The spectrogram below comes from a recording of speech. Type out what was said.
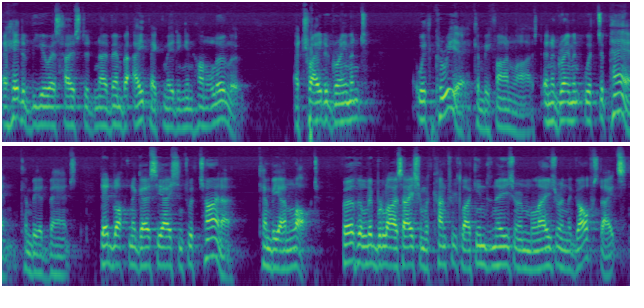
ahead of the US-hosted November APEC meeting in Honolulu. A trade agreement with Korea can be finalised. An agreement with Japan can be advanced. Deadlock negotiations with China can be unlocked. Further liberalisation with countries like Indonesia and Malaysia and the Gulf states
